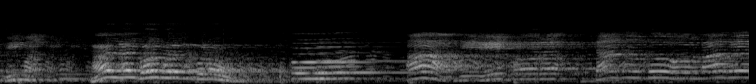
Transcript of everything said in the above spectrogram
હાલ હાલ ગોળ મારે બોલાવો આજે પર દાન બોલાવે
